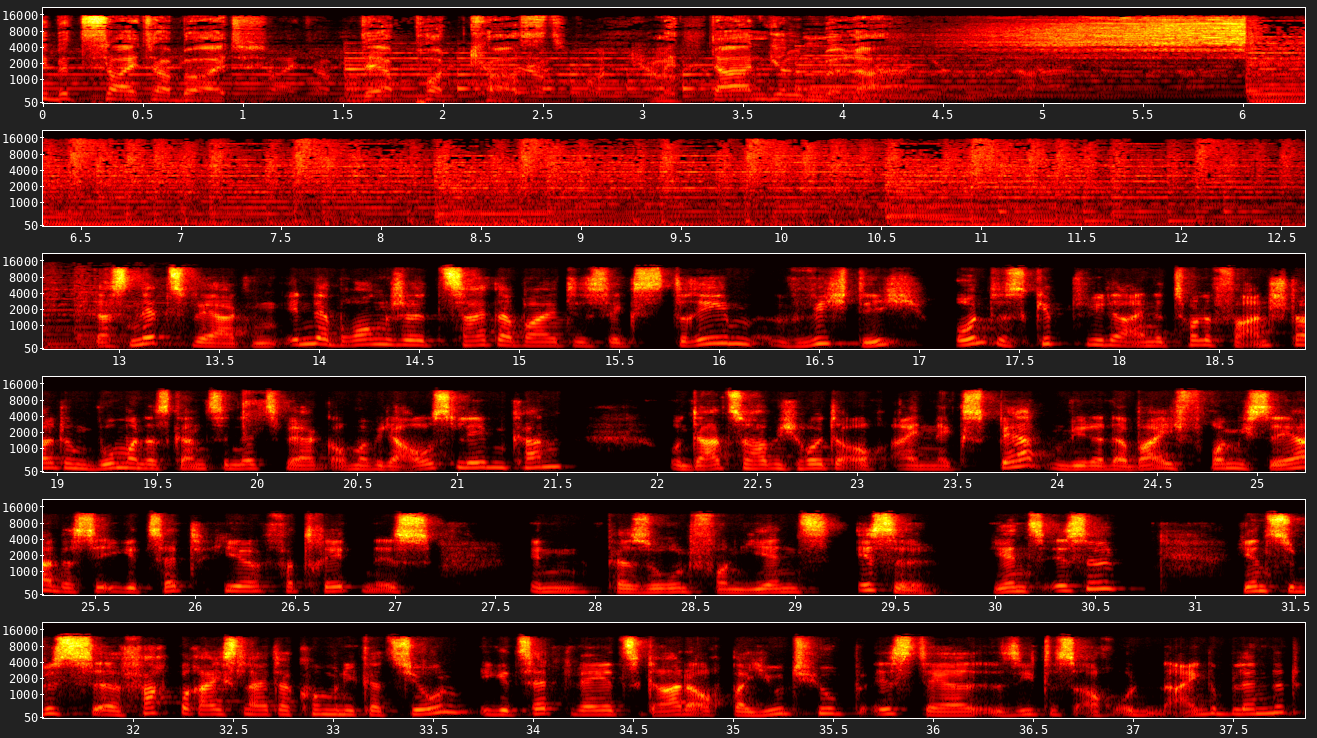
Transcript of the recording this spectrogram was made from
Liebe Zeitarbeit, der Podcast mit Daniel Müller. Das Netzwerken in der Branche Zeitarbeit ist extrem wichtig und es gibt wieder eine tolle Veranstaltung, wo man das ganze Netzwerk auch mal wieder ausleben kann. Und dazu habe ich heute auch einen Experten wieder dabei. Ich freue mich sehr, dass der IGZ hier vertreten ist in Person von Jens Issel. Jens Issel. Jens, du bist äh, Fachbereichsleiter Kommunikation. IGZ, wer jetzt gerade auch bei YouTube ist, der sieht es auch unten eingeblendet.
